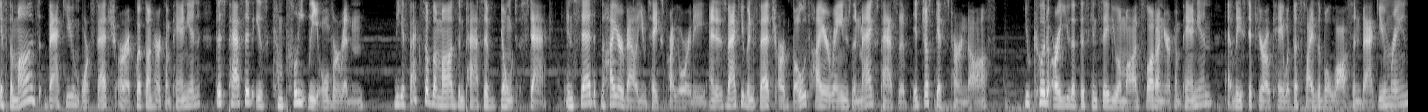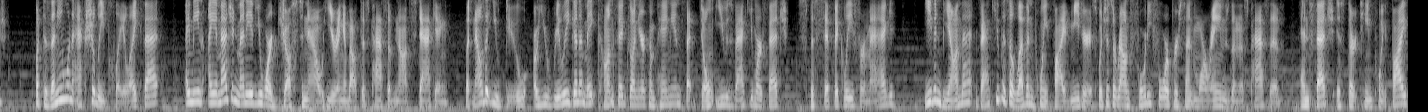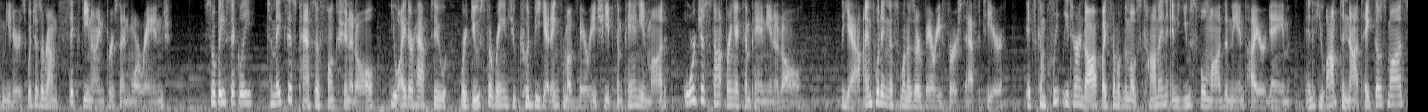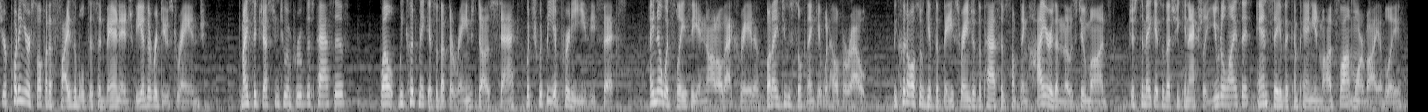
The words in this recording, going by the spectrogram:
If the mods, Vacuum, or Fetch are equipped on her companion, this passive is completely overridden. The effects of the mods and passive don't stack, Instead, the higher value takes priority, and as Vacuum and Fetch are both higher range than Mag's passive, it just gets turned off. You could argue that this can save you a mod slot on your companion, at least if you're okay with a sizable loss in vacuum range, but does anyone actually play like that? I mean, I imagine many of you are just now hearing about this passive not stacking, but now that you do, are you really gonna make configs on your companions that don't use Vacuum or Fetch specifically for Mag? Even beyond that, Vacuum is 11.5 meters, which is around 44% more range than this passive, and Fetch is 13.5 meters, which is around 69% more range. So basically, to make this passive function at all, you either have to reduce the range you could be getting from a very cheap companion mod, or just not bring a companion at all. Yeah, I'm putting this one as our very first F tier, it's completely turned off by some of the most common and useful mods in the entire game, and if you opt to not take those mods, you're putting yourself at a sizable disadvantage via the reduced range. My suggestion to improve this passive? Well, we could make it so that the range does stack, which would be a pretty easy fix. I know it's lazy and not all that creative, but I do still think it would help her out. We could also give the base range of the passive something higher than those two mods, just to make it so that she can actually utilize it and save the companion mod slot more viably.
